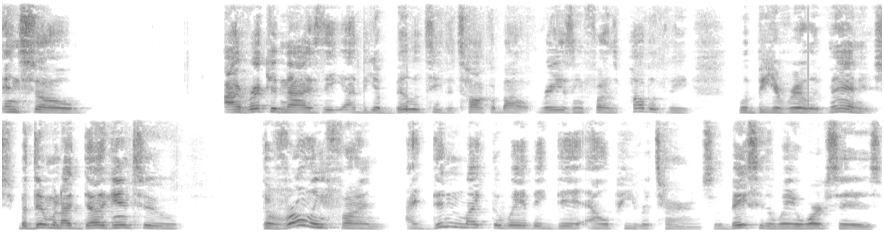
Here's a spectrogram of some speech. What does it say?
and so I recognized the the ability to talk about raising funds publicly would be a real advantage. But then when I dug into the rolling fund, I didn't like the way they did LP returns. So basically, the way it works is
